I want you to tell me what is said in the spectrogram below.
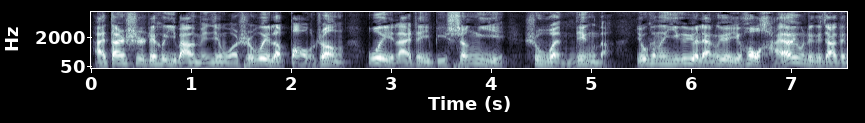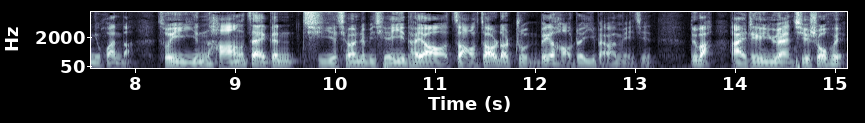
哎，但是这一百万美金我是为了保证未来这一笔生意是稳定的，有可能一个月、两个月以后还要用这个价跟你换的，所以银行在跟企业签完这笔协议，他要早早的准备好这一百万美金，对吧？哎，这个远期受贿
